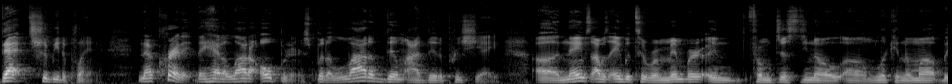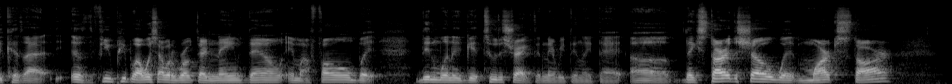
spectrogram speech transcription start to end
that should be the plan. Now, credit, they had a lot of openers, but a lot of them I did appreciate. Uh, names I was able to remember and from just, you know, um, looking them up because I, there's a few people I wish I would have wrote their names down in my phone, but didn't want to get too distracted and everything like that. Uh, they started the show with Mark Starr.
